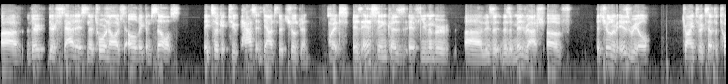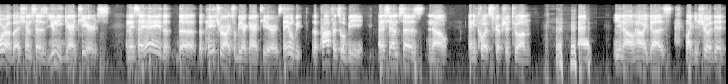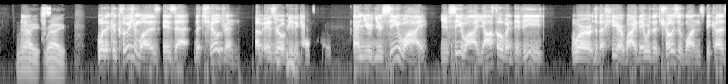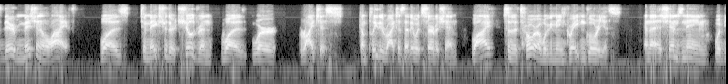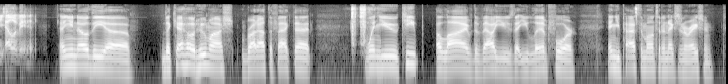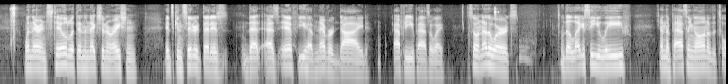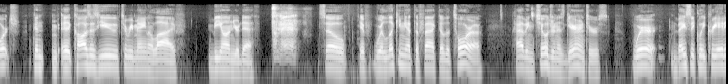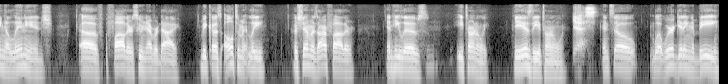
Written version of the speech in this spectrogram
uh, their their status and their Torah knowledge to elevate themselves. They took it to pass it down to their children, which is interesting because if you remember, uh, there's a there's a midrash of the children of Israel trying to accept the Torah, but Hashem says you need guarantors, and they say, hey, the the the patriarchs will be our guarantors. They will be the prophets will be, and Hashem says no, and he quotes scripture to them, and you know how he does, like Yeshua did right, right. Well, the conclusion was is that the children of Israel will be the guarantee, and you you see why you see why Yaakov and David were the Bechir, why they were the chosen ones, because their mission in life was to make sure their children was were righteous, completely righteous, that they would serve Hashem. Why? So the Torah would be made great and glorious, and that Hashem's name would be elevated. And you know the uh, the Kehod Humash brought out the fact that when you keep alive the values that you lived for and you pass them on to the next generation, when they're instilled within the next generation, it's considered that is that as if you have never died after you pass away. So in other words, the legacy you leave and the passing on of the torch can it causes you to remain alive beyond your death. Amen. So if we're looking at the fact of the Torah having children as guarantors, we're basically creating a lineage of fathers who never die. Because ultimately, Hashem is our father and he lives eternally. He is the eternal one. Yes. And so, what we're getting to be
